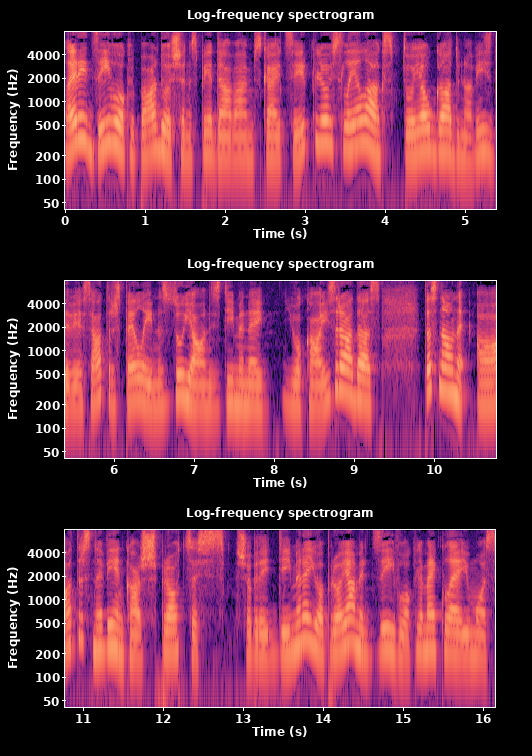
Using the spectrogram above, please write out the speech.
Lai arī dzīvokļu pārdošanas piedāvājumu skaits ir kļuvis lielāks, to jau gadu nav izdevies atrast Elīnas Zujānis ģimenei, jo, kā izrādās, tas nav ne ātrs, ne vienkāršs process. Šobrīd ģimene joprojām ir dzīvokļa meklējumos,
